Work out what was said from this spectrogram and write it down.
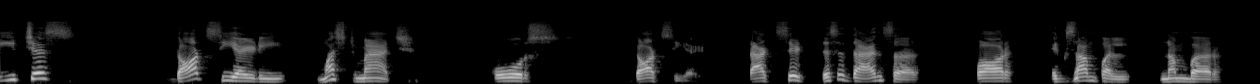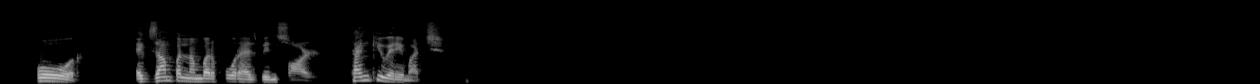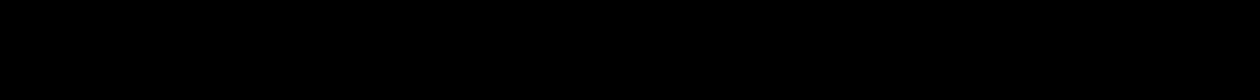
teachers dot cid must match course dot cid that's it. This is the answer for example number 4 example number 4 has been solved. Thank you very much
